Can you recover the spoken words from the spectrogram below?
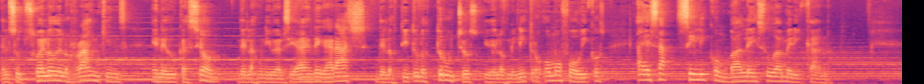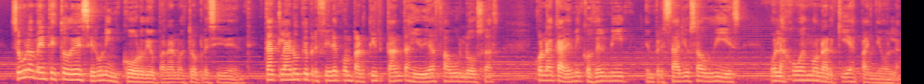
del subsuelo de los rankings en educación, de las universidades de garage, de los títulos truchos y de los ministros homofóbicos, a esa Silicon Valley sudamericana. Seguramente esto debe ser un incordio para nuestro presidente. Está claro que prefiere compartir tantas ideas fabulosas con académicos del MIT, empresarios saudíes o la joven monarquía española.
